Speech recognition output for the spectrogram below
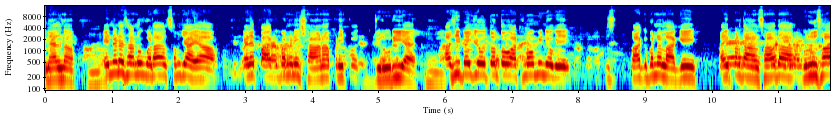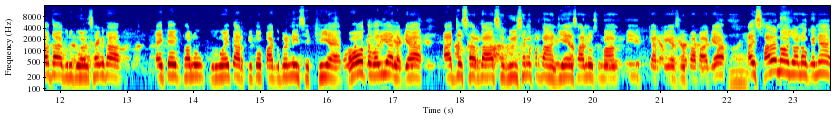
ਮਿਲਣਾ। ਇਹਨਾਂ ਨੇ ਸਾਨੂੰ ਬੜਾ ਸਮਝਾਇਆ ਕਹਿੰਦੇ ਪੱਗ ਬੰਨਣੀ ਸ਼ਾਨ ਆਪਣੀ ਪ- ਜ਼ਰੂਰੀ ਹੈ ਅਸੀਂ ਬਈ ਜੀ ਉਦੋਂ ਤੋਂ 8-9 ਮਹੀਨੇ ਹੋ ਗਏ ਪੱਗ ਬੰਨਣ ਲੱਗ ਗਏ। ਅਸੀਂ ਪ੍ਰਧਾਨ ਸਾਹਿਬ ਦਾ, ਗੁਰੂ ਸਾਹਿਬ ਦਾ, ਗੁਰੂ ਗੋਬਿੰਦ ਸਿੰਘ ਦਾ, ਇੱਥੇ ਸਾਨੂੰ ਗੁਰੂਆਂ ਦੀ ਧਰਤੀ ਤੋਂ ਪੱਗ ਬੰਨਣੀ ਸਿੱਖੀ ਹੈ ਬਹੁਤ ਵਧੀਆ ਲੱਗਿਆ। ਅੱਜ ਸਰਦਾਰ ਸੁਖਬੀਰ ਸਿੰਘ ਪ੍ਰਧਾਨ ਜੀ ਆਏ, ਸਾਨੂੰ ਸਨਮਾਨਿਤ ਕਰਕੇ ਸਰੂਪਾ ਪਾ ਗਿਆ ਅਸੀਂ ਸਾਰੇ ਨੌਜਵਾਨਾਂ ਨੂੰ ਕਹਿੰਦੇ ਹਾਂ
